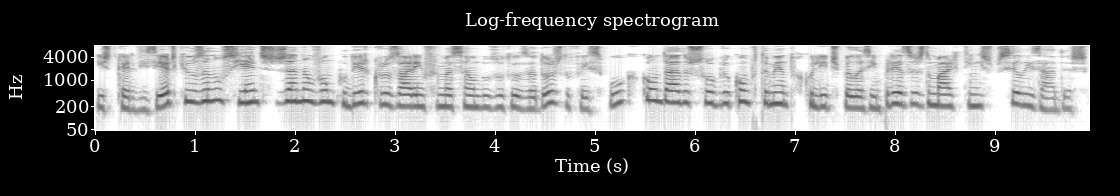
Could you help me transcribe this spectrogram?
Isto quer dizer que os anunciantes já não vão poder cruzar a informação dos utilizadores do Facebook com dados sobre o comportamento recolhidos pelas empresas de marketing especializadas.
